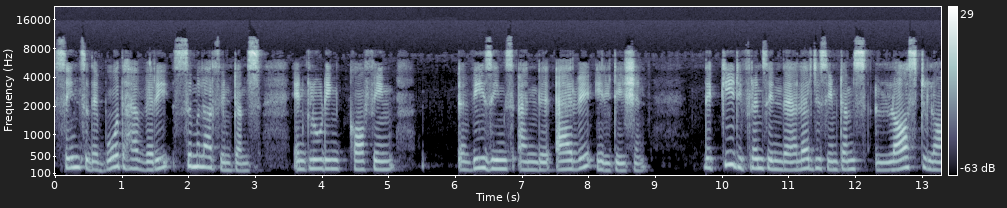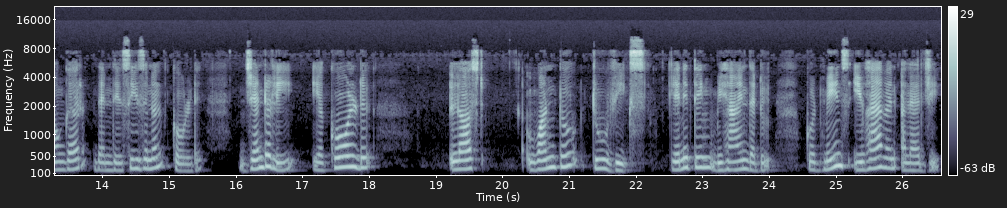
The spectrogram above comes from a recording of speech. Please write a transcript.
since they both have very similar symptoms including coughing, uh, wheezings, and airway irritation. The key difference in the allergy symptoms last longer than the seasonal cold. Generally, a cold lasts 1 to 2 weeks. Anything behind that could means you have an allergy.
